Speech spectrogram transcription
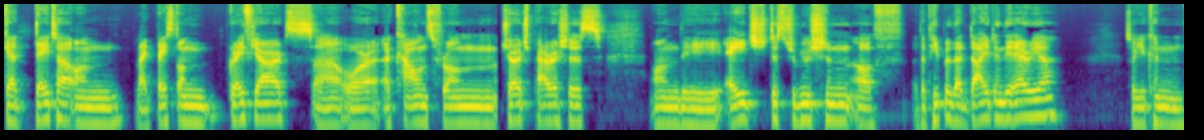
get data on like based on graveyards uh, or accounts from church parishes on the age distribution of the people that died in the area. So you can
